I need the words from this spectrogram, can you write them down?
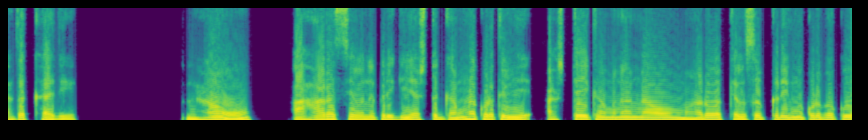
ಅದಕ್ಕಾಗಿ ನಾವು ಆಹಾರ ಸೇವನೆ ಕಡೆಗೆ ಎಷ್ಟು ಗಮನ ಕೊಡ್ತೀವಿ, ಅಷ್ಟೇ ಗಮನ ನಾವು ಮಾಡುವ ಕೆಲಸದ ಕಡೆಗೂ ಕೊಡಬೇಕು,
